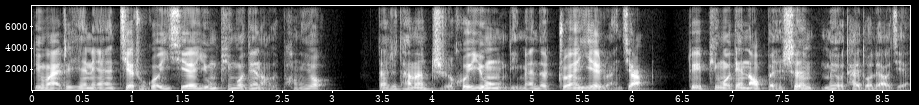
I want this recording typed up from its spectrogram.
另外，这些年接触过一些用苹果电脑的朋友，但是他们只会用里面的专业软件，对苹果电脑本身没有太多了解。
